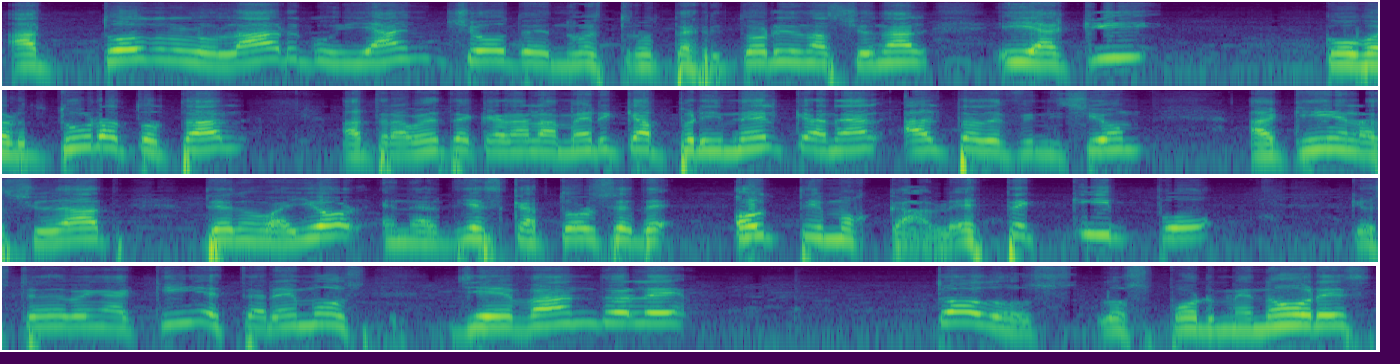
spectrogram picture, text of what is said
a todo lo largo y ancho de nuestro territorio nacional y aquí cobertura total a través de Canal América, primer canal alta definición aquí en la ciudad de Nueva York, en el 1014 de Óptimos Cable. Este equipo que ustedes ven aquí, estaremos llevándole todos los pormenores,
